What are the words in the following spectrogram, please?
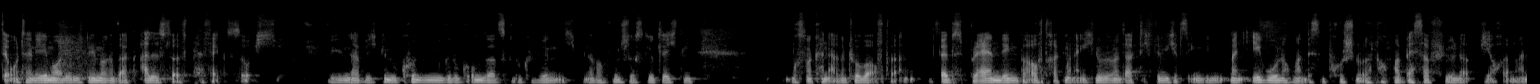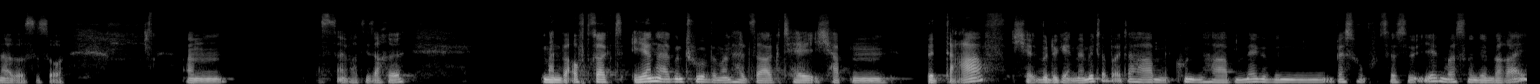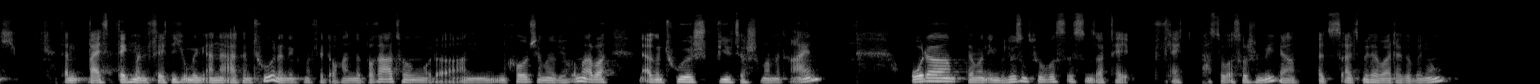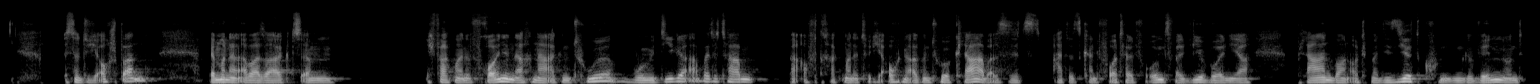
der Unternehmer oder die Unternehmerin sagt, alles läuft perfekt. So, ich, ich habe ich genug Kunden, genug Umsatz, genug Gewinn, ich bin einfach wunschlos glücklich, dann muss man keine Agentur beauftragen. Selbst Branding beauftragt man eigentlich nur, wenn man sagt, ich will mich jetzt irgendwie mein Ego noch mal ein bisschen pushen oder noch mal besser fühlen oder wie auch immer. Ne? Also das ist so, ähm, das ist einfach die Sache man beauftragt eher eine Agentur, wenn man halt sagt, hey, ich habe einen Bedarf, ich würde gerne mehr Mitarbeiter haben, mehr Kunden haben, mehr Gewinn, bessere Prozesse, irgendwas in dem Bereich. Dann weiß, denkt man vielleicht nicht unbedingt an eine Agentur, dann denkt man vielleicht auch an eine Beratung oder an ein Coaching oder wie auch immer, aber eine Agentur spielt da schon mal mit rein. Oder wenn man irgendwie lösungsbewusst ist und sagt, hey, vielleicht passt sogar Social Media als, als Mitarbeitergewinnung. Ist natürlich auch spannend. Wenn man dann aber sagt, ähm, ich frage meine Freundin nach einer Agentur, womit die gearbeitet haben, beauftragt man natürlich auch eine Agentur, klar, aber das jetzt, hat jetzt keinen Vorteil für uns, weil wir wollen ja planbar und automatisiert Kunden gewinnen und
